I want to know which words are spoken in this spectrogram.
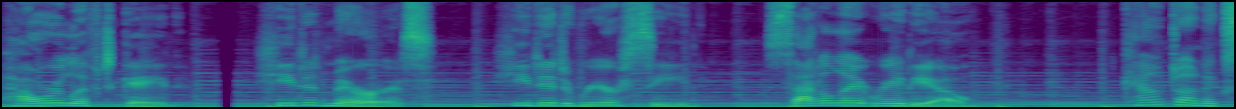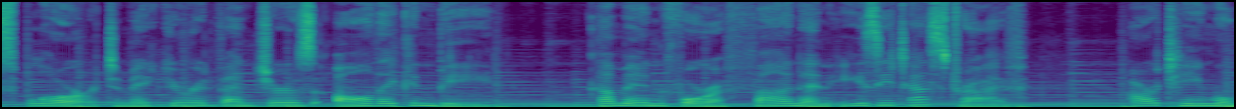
power liftgate, heated mirrors, heated rear seat, satellite radio. Count on Explorer to make your adventures all they can be. Come in for a fun and easy test drive. Our team will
